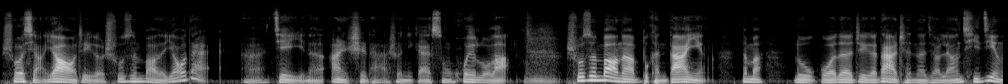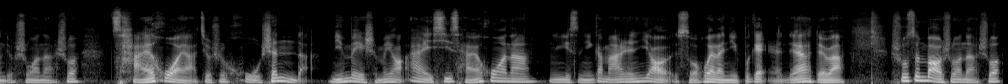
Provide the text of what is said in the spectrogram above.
说想要这个叔孙豹的腰带啊，借以呢暗示他说你该送贿赂了。叔孙豹呢不肯答应。那么。鲁国的这个大臣呢，叫梁其敬，就说呢，说财货呀，就是护身的。您为什么要爱惜财货呢？意思你干嘛人要索贿了，你不给人家，对吧？叔孙豹说呢，说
